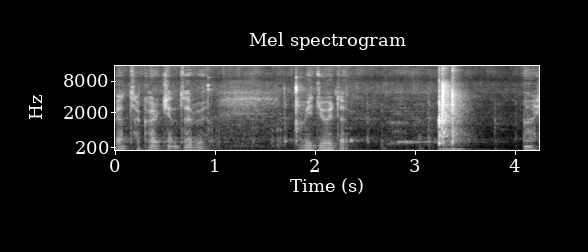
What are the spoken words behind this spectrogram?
Ben takarken tabi videoyu da Ay.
